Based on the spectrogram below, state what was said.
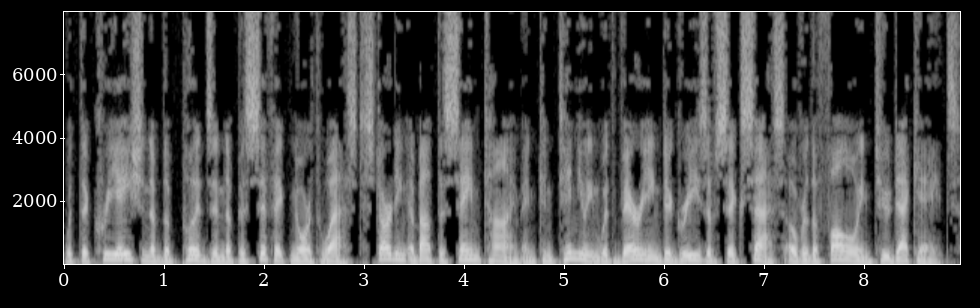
with the creation of the PUDs in the Pacific Northwest starting about the same time and continuing with varying degrees of success over the following two decades.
